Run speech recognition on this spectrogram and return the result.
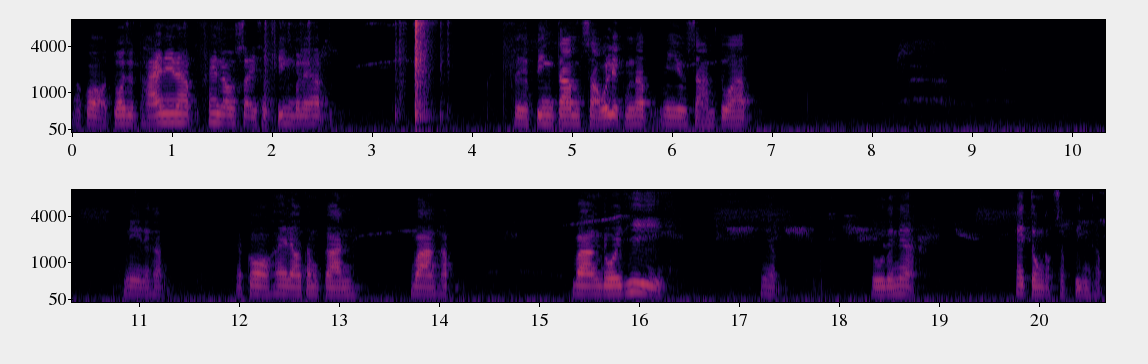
แล้วก็ตัวสุดท้ายนี้นะครับ ให้เราใส่สปริงไปเลยครับ ใส่สปริงตามเสาเหล็กมันครับ มีอยู่สามตัวครับ นี่นะครับ แล้วก็ให้เราทำการวางครับ วางโดยที่เนี่ยครับรูตัวเนี้ย ให้ตรงกับสปริงครับ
